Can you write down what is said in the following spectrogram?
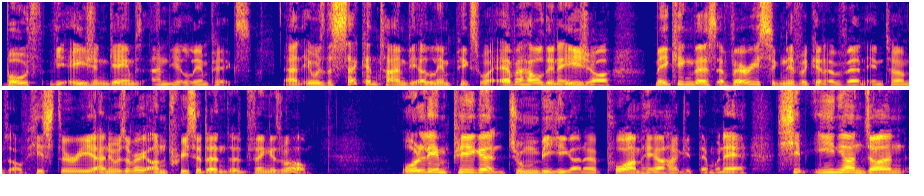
both the Asian Games and the Olympics. And it was the second time the Olympics were ever held in Asia, making this a very significant event in terms of history, and it was a very unprecedented thing as well. 올림픽은 준비 기간을 포함해야 하기 때문에 12년 전,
